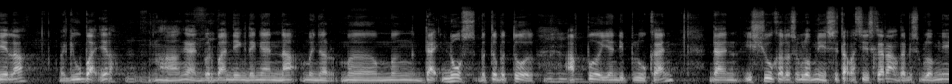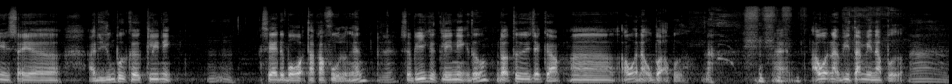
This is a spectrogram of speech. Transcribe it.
ialah bagi ubat je lah mm-hmm. ha, kan berbanding dengan nak mendiagnose betul-betul mm-hmm. apa yang diperlukan dan isu kalau sebelum ni saya tak pasti sekarang tapi sebelum ni saya ada jumpa ke klinik mm-hmm. saya ada bawa takaful kan yeah. saya pergi ke klinik tu doktor dia cakap uh, awak nak ubat apa kan? awak nak vitamin apa ah.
